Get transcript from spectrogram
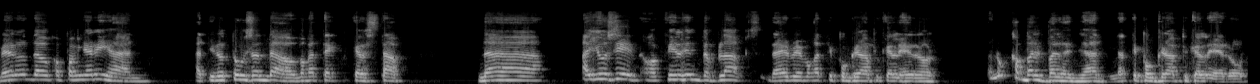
meron daw kapangyarihan at inutusan daw mga technical staff na ayusin o fill in the blanks dahil may mga typographical error. Anong kabalbalan yan na typographical error?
